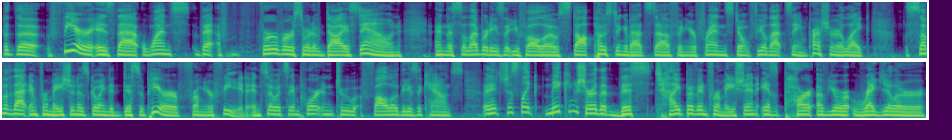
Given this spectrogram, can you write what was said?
but the fear is that once that fervor sort of dies down and the celebrities that you follow stop posting about stuff and your friends don't feel that same pressure like some of that information is going to disappear from your feed. And so it's important to follow these accounts. It's just like making sure that this type of information is part of your regular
